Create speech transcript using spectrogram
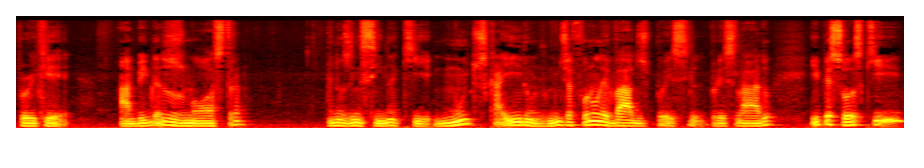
porque a Bíblia nos mostra nos ensina que muitos caíram, muitos já foram levados por esse, por esse lado e pessoas que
